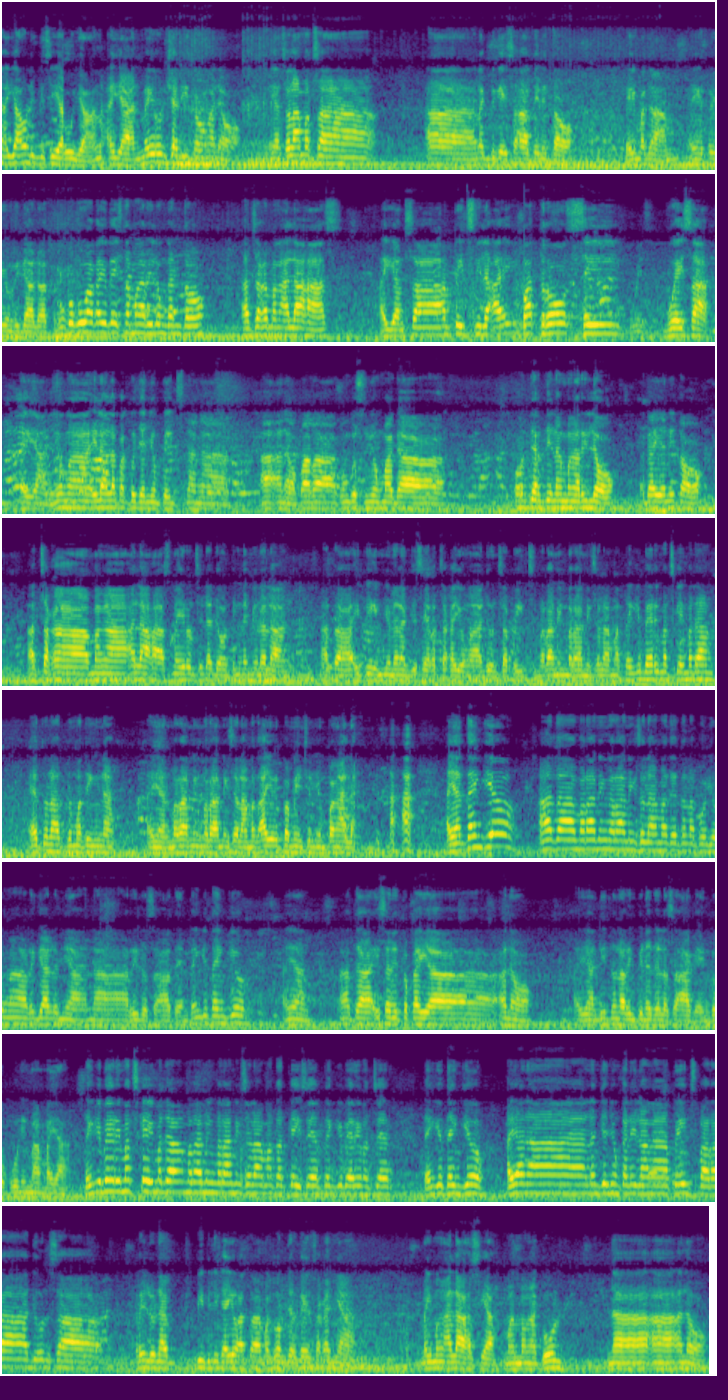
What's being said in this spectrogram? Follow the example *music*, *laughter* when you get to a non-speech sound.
Ayaw ulit siya yan. Ayan, mayroon siya dito ng ano. Ayan, salamat sa ah, nagbigay sa atin ito kay Madam. Ay, ito yung regalo. At kung kukuha kayo guys ng mga rilong ganito at saka mga alahas, ayan, sa page nila ay Patro Say Buesa. Ayan, yung ah, ilalapag ko dyan yung page ng ah, ah, ano, para kung gusto nyo mag ah, order din ng mga relo, gaya nito, at saka mga alahas, mayroon sila doon, tingnan nyo na lang, at uh, i-PM nyo na lang, sir, at saka yung uh, doon sa page. Maraming maraming salamat. Thank you very much kay madam. Eto na at dumating na. Ayan, maraming maraming salamat. Ayaw ipa-mention yung pangalan. *laughs* Ayan, thank you. At ah, maraming maraming salamat. Ito na po yung ah, regalo niya na relo sa atin. Thank you, thank you. Ayan. At ah, isa nito kay ah, ano, ayan, dito na rin pinadala sa akin. Kukunin mamaya. Thank you very much kay Madam. Maraming maraming salamat at kay Sir. Thank you very much, Sir. Thank you, thank you. Ayan, ah, nandyan yung kanilang ah, page para doon sa relo na bibili kayo at ah, mag-order kayo sa kanya may mga alahas siya, may mga gold na ah, ano.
